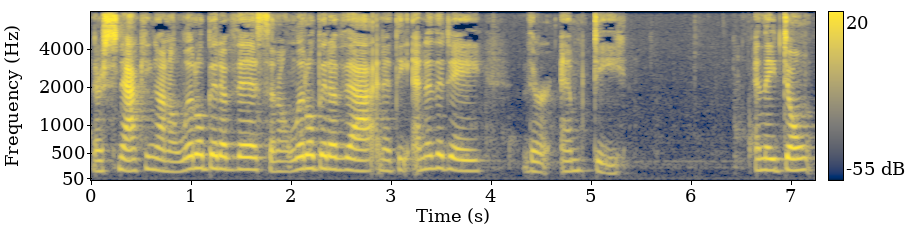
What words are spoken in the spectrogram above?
They're snacking on a little bit of this and a little bit of that. And at the end of the day, they're empty. And they don't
